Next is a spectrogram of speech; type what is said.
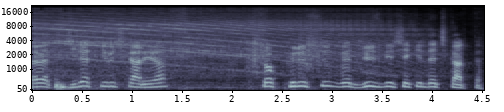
Evet cilet gibi çıkarıyor. Çok pürüzsüz ve düz bir şekilde çıkarttı.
